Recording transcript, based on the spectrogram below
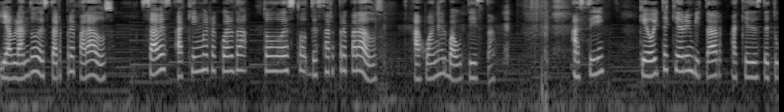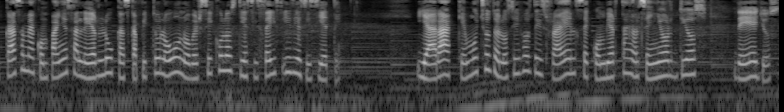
Y hablando de estar preparados, ¿sabes a quién me recuerda todo esto de estar preparados? A Juan el Bautista. Así que hoy te quiero invitar a que desde tu casa me acompañes a leer Lucas capítulo 1 versículos 16 y 17. Y hará que muchos de los hijos de Israel se conviertan al Señor Dios de ellos,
